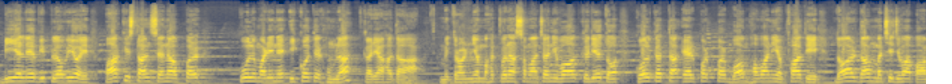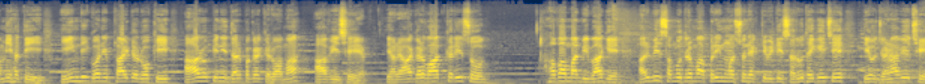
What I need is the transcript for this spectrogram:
બીએલએ વિપ્લવીઓએ પાકિસ્તાન સેના ઉપર કુલ મળીને ઇકોતેર હુમલા કર્યા હતા. મિત્રો, અન્ય મહત્વના સમાચારની વાત કરીએ તો કોલકાતા એરપોર્ટ પર બોમ્બ હોવાની અફવાથી દોડધામ મચી જવા પામી હતી. ઇન્ડિગોની ફ્લાઇટ રોકી આરોપીની ધરપકડ કરવામાં આવી છે. ત્યારે આગળ વાત કરીશું હવામાન વિભાગે અરબી સમુદ્રમાં પ્રી મોન્સૂન એક્ટિવિટી શરૂ થઈ ગઈ છે. તેવું જણાવ્યું છે,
